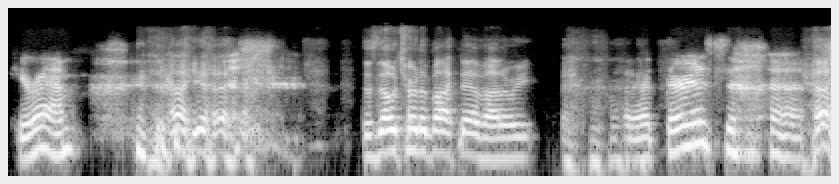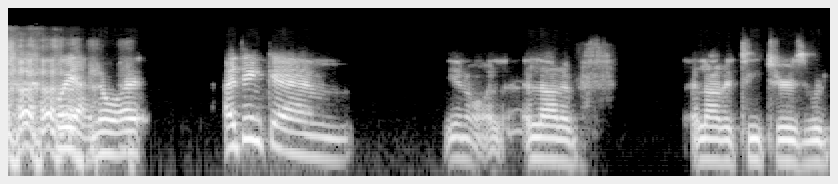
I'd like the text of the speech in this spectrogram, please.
here I am. yeah. There's no turning back now, Valerie. uh, there is. but yeah, no, I, I think um, you know a, a, lot of a lot of teachers would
